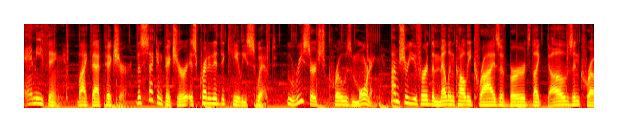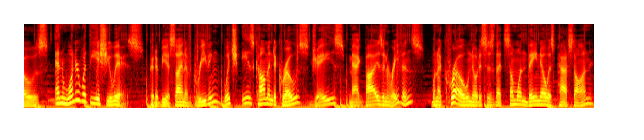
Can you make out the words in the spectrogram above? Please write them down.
anything like that picture. The second picture is credited to Kaeli Swift, who researched crows mourning. I'm sure you've heard the melancholy cries of birds like doves and crows, and wonder what the issue is. Could it be a sign of grieving, which is common to crows, jays, magpies, and ravens? When a crow notices that someone they know has passed on,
